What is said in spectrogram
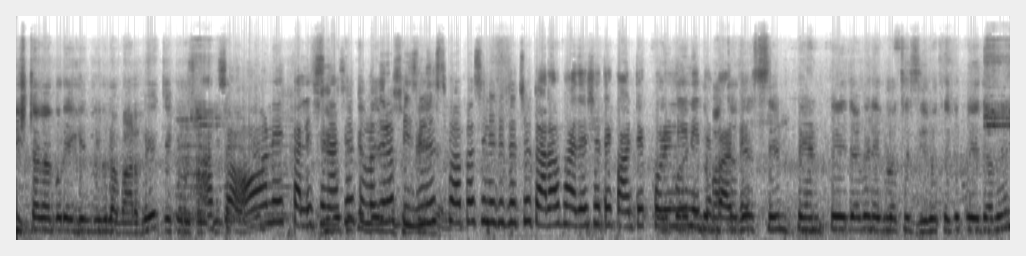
বিশ টাকা করে এই গেঞ্জিগুলো বাড়বে যে কোনো আচ্ছা অনেক কালেকশন আছে। তোমরা যারা বিজনেস পারপাসে নিতে চাচ্ছ তারাও ভাইদের সাথে কন্ট্যাক্ট করে নিয়ে নিতে পারবে। সেম প্যান্ট পেয়ে যাবেন এগুলো হচ্ছে জিরো থেকে পেয়ে যাবেন।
